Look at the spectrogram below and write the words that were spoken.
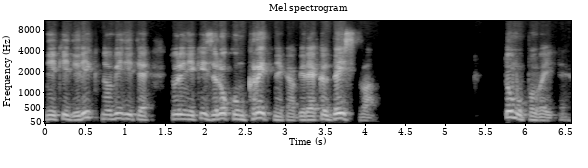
nekaj direktno vidite, torej nekaj zelo konkretnega, bi rekli, dejstva. To mu povejte.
